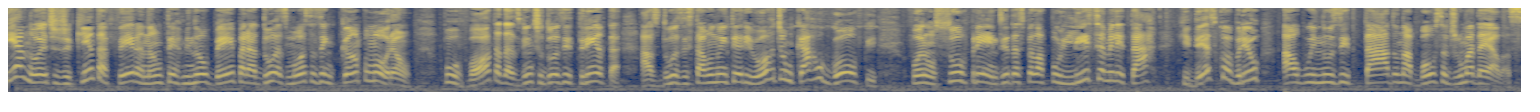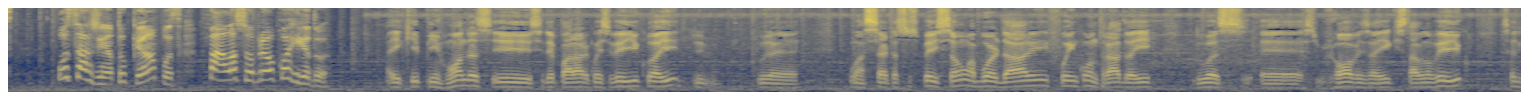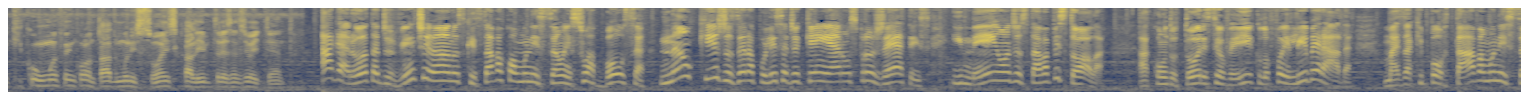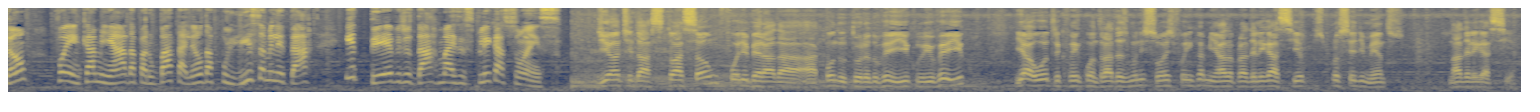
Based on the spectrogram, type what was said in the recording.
E a noite de quinta-feira não terminou bem para duas moças em Campo Mourão. Por volta das 22h30, as duas estavam no interior de um carro Golf. Foram surpreendidas pela polícia militar, que descobriu algo inusitado na bolsa de uma delas. O sargento Campos fala sobre o ocorrido. A equipe em Honda se, se depararam com esse veículo aí, é, com uma certa suspeição, abordaram e foi encontrado aí duas é, jovens aí que estavam no veículo, sendo que com uma foi encontrado munições calibre 380. A garota de 20 anos que estava com a munição em sua bolsa não quis dizer à polícia de quem eram os projéteis e nem onde estava a pistola. A condutora e seu veículo foi liberada, mas a que portava a munição foi encaminhada para o batalhão da Polícia Militar e teve de dar mais explicações. Diante da situação, foi liberada a condutora do veículo e o veículo, e a outra que foi encontrada as munições foi encaminhada para a delegacia para os procedimentos na delegacia.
